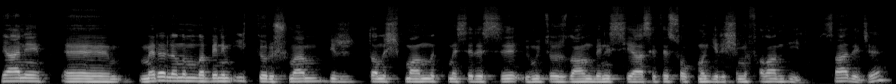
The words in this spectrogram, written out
Yani e, Meral Hanım'la benim ilk görüşmem bir danışmanlık meselesi, Ümit Özdağ'ın beni siyasete sokma girişimi falan değil. Sadece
